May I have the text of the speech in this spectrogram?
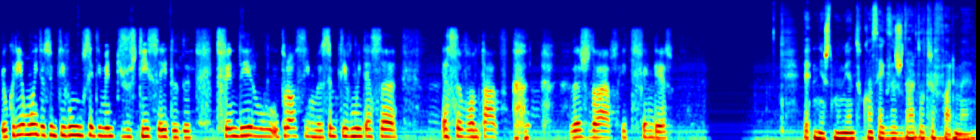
Eu queria muito, eu sempre tive um sentimento de justiça e de, de defender o, o, próximo. Eu sempre tive muito essa, essa vontade de ajudar e defender. Eh, neste momento, consegues ajudar de outra forma?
